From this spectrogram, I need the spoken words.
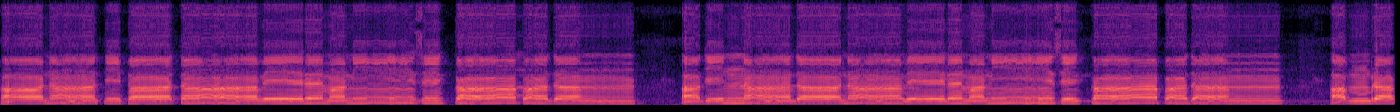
පානාතිපාතා වේරමණී සික්ඛාපදං අදින්නාදාන වේරමණී සික්ඛාපදං අම්බ්‍රහ්මචර්යා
